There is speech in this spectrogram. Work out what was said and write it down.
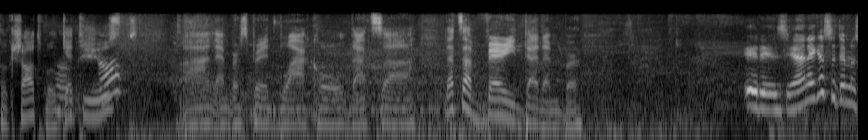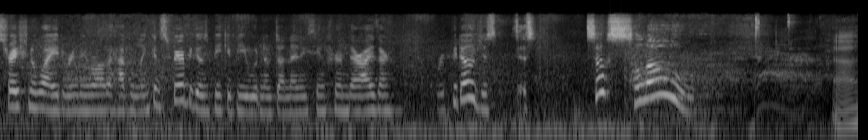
hookshot will hook get shot. used, and Ember Spirit Black Hole. That's uh, that's a very dead Ember. It is, yeah, and I guess a demonstration of why he'd really rather have a Linken Sphere because BKB wouldn't have done anything for him there either. Rupido just, just so slow. Uh,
